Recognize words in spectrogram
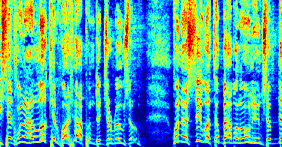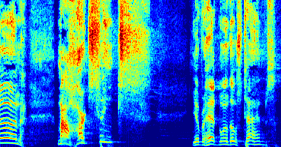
He said, When I look at what happened to Jerusalem, when I see what the Babylonians have done, my heart sinks. You ever had one of those times?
